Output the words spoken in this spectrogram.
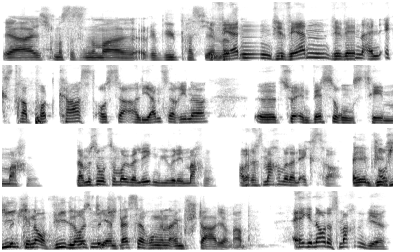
Ja, ich muss das nochmal Revue passieren wir werden, lassen. Wir werden, wir werden einen extra Podcast aus der Allianz Arena äh, zu Entwässerungsthemen machen. Da müssen wir uns nochmal überlegen, wie wir den machen. Aber das machen wir dann extra. Ey, wie, wie genau, wie läuft die Entwässerung in einem Stadion ab? Ey, genau, das machen wir.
